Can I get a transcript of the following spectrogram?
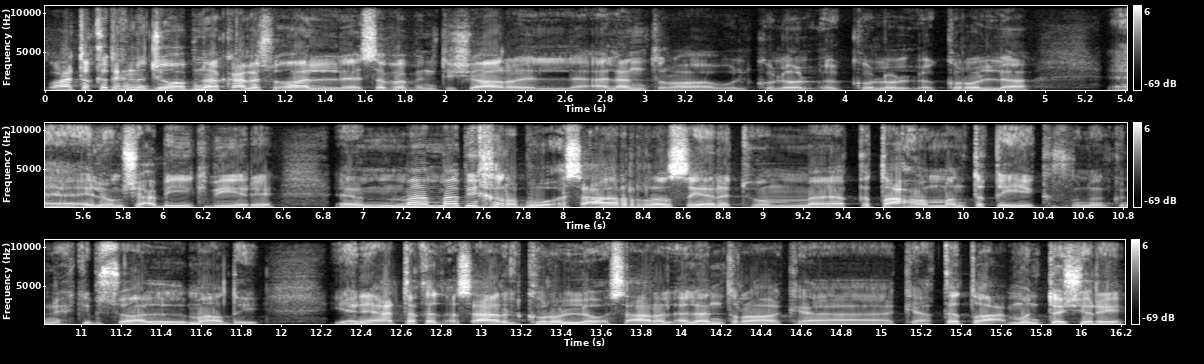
وأعتقد إحنا جاوبناك على سؤال سبب انتشار ال- الأنترا والكورولا آه لهم شعبية كبيرة. آه ما ما بيخربوا أسعار صيانتهم آه قطعهم منطقية كيف كنا نحكي بالسؤال الماضي. يعني أعتقد أسعار الكورولا وأسعار الالانترا ك- كقطع منتشرة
